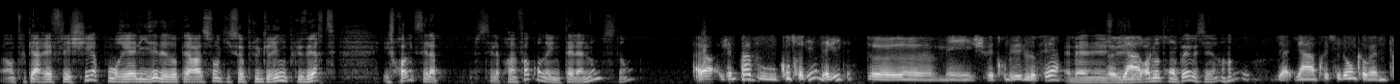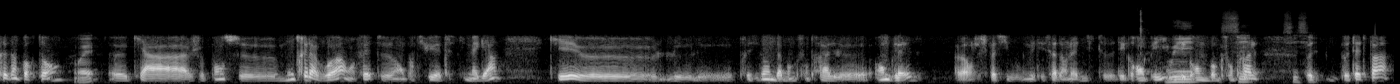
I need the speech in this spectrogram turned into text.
en tout cas à réfléchir pour réaliser des opérations qui soient plus green, plus vertes. Et je crois que c'est la, c'est la première fois qu'on a une telle annonce, non? Alors, j'aime pas vous contredire, David, euh, mais je vais être obligé de le faire. Eh ben, je euh, vais le de me tromper aussi. Hein. Il, y a, un précédent quand même très important euh, qui a, je pense, montré la voie, en fait, en particulier à Christine Lagarde, qui est le, président de la Banque centrale anglaise. Alors, je ne sais pas si vous mettez ça dans la liste des grands pays, des grandes banques centrales. peut-être pas.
